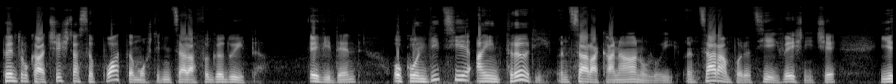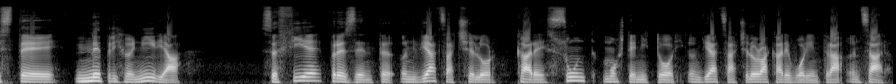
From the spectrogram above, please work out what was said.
pentru ca aceștia să poată moșteni țara făgăduită? Evident, o condiție a intrării în țara Canaanului, în țara împărăției veșnice, este neprihănirea să fie prezentă în viața celor care sunt moștenitori, în viața celor care vor intra în țară.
